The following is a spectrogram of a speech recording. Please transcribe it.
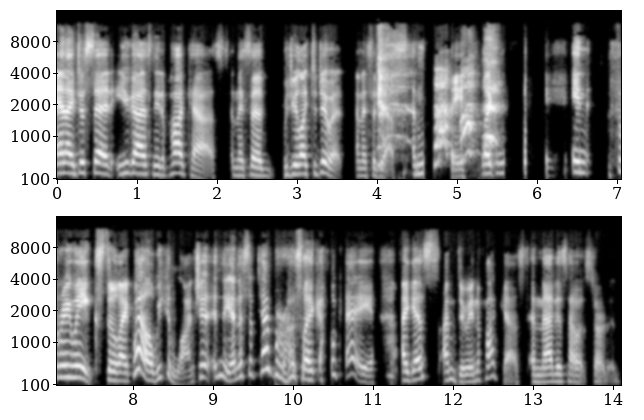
And I just said, you guys need a podcast. And they said, would you like to do it? And I said, yes. And literally, like in three weeks, they're like, well, we could launch it in the end of September. I was like, okay, I guess I'm doing a podcast. And that is how it started.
